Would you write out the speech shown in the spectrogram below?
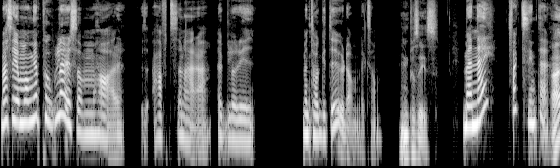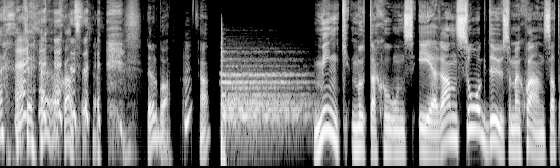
Men alltså, jag har många polare som har haft såna här öglor i, men tagit ur dem. Liksom. Mm, precis. Men nej, faktiskt inte. Nej, skönt. Det är väl bra. Mm. Ja. Minkmutationseran såg du som en chans att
